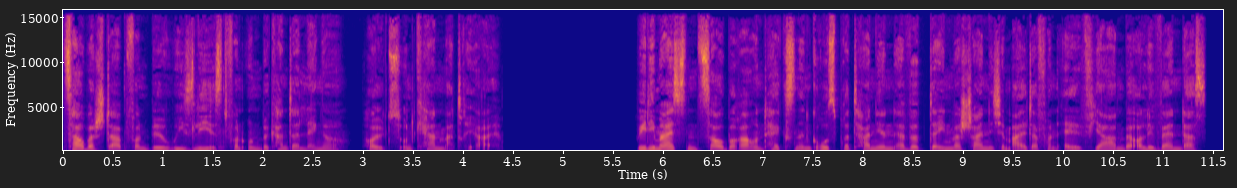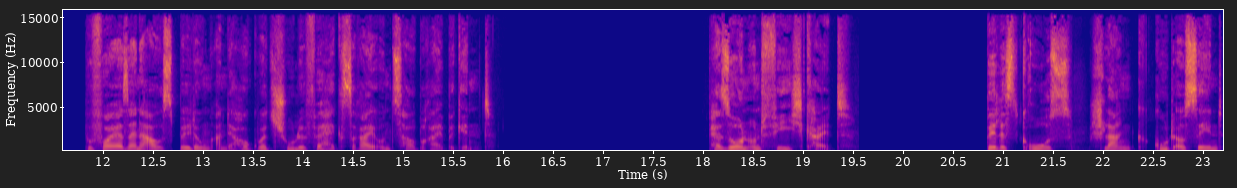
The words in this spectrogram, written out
Zauberstab von Bill Weasley ist von unbekannter Länge, Holz und Kernmaterial. Wie die meisten Zauberer und Hexen in Großbritannien erwirbt er ihn wahrscheinlich im Alter von elf Jahren bei Ollivanders, bevor er seine Ausbildung an der Hogwarts-Schule für Hexerei und Zauberei beginnt. Person und Fähigkeit Bill ist groß, schlank, gut aussehend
